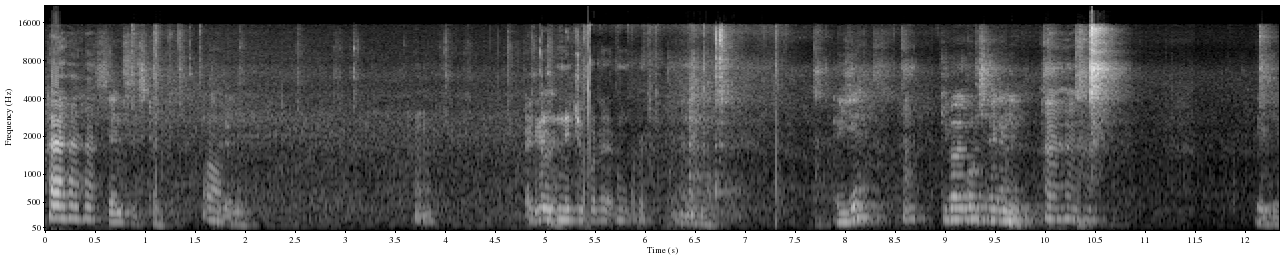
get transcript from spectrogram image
হ্যাঁ হ্যাঁ হ্যাঁ। সেন সিস্টেম ও। একটু নিচু করে এরকম করে। এই যে কীভাবে করছি দেখেন হ্যাঁ হ্যাঁ হ্যাঁ। এই যে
